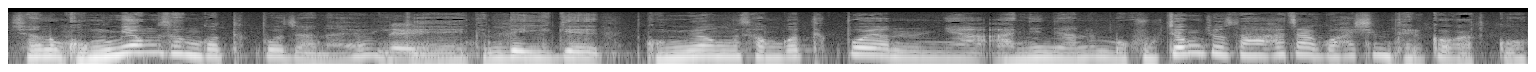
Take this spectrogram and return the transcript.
저는 공명선거 특보잖아요, 이게. 네. 근데 이게 공명선거 특보였냐 아니냐는 뭐 국정조사 하자고 하시면 될 것 같고.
